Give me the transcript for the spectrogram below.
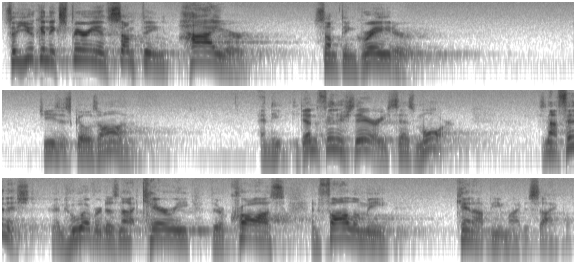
so you can experience something higher, something greater. Jesus goes on. And he, he doesn't finish there, he says more. He's not finished. And whoever does not carry their cross and follow me cannot be my disciple.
